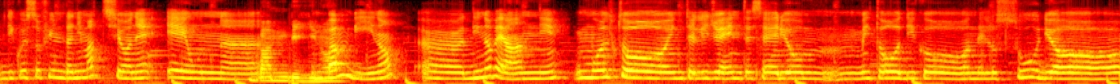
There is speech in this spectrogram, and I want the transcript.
di questo film d'animazione è un bambino, un bambino uh, di 9 anni, molto intelligente, serio, metodico nello studio,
